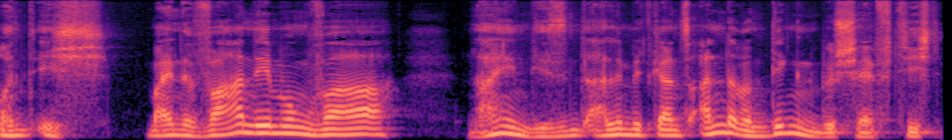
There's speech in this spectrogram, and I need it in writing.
Und ich, meine Wahrnehmung war, nein, die sind alle mit ganz anderen Dingen beschäftigt.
